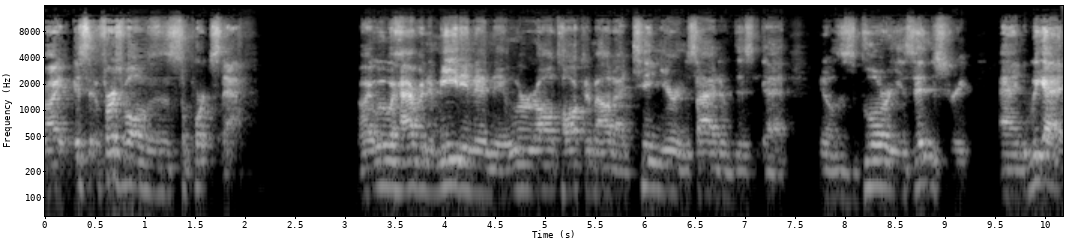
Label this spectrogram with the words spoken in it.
right? It's, first of all, is the support staff right? We were having a meeting and we were all talking about our tenure inside of this, uh, you know, this glorious industry. And we got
